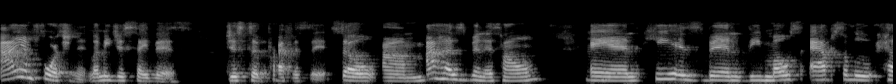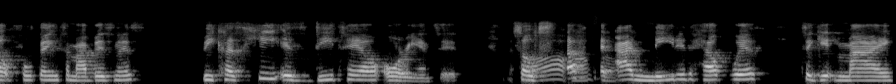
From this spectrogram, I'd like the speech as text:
I am fortunate. Let me just say this, just to preface it. So um, my husband is home, mm-hmm. and he has been the most absolute helpful thing to my business because he is detail oriented. So oh, stuff awesome. that I needed help with to get my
